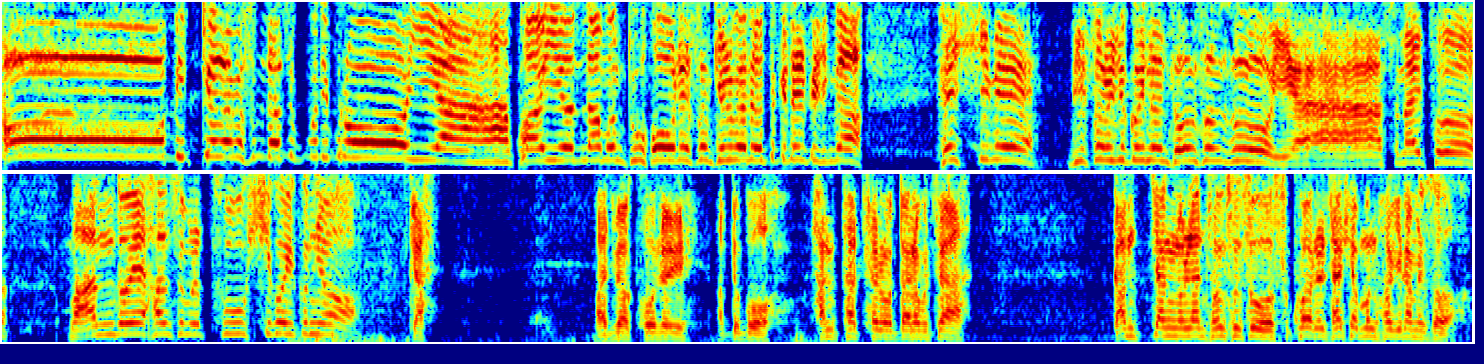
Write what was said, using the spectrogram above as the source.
어, 믿겨 나갔습니다. 죽버디 프로. 이야, 과연 남은 두 홀에서 결과는 어떻게 될 것인가. 핵심에 미소를 짓고 있는 전 선수. 이야, 스나이프 만도의 한숨을 푹 쉬고 있군요. 자, 마지막 홀을 앞두고 한타 차로 따라붙자. 깜짝 놀란 전 선수 스코어를 다시 한번 확인하면서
